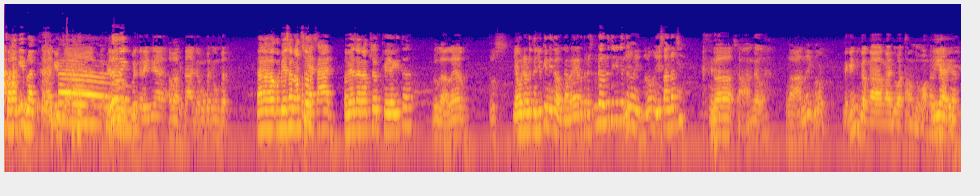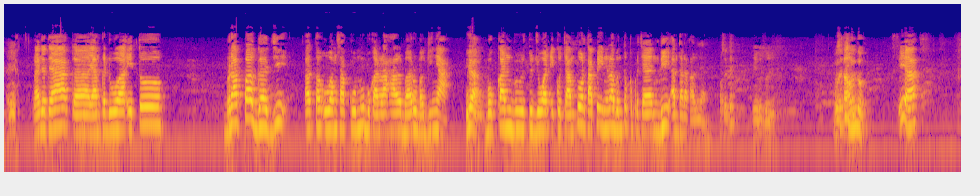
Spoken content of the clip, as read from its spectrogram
Salah kiblat. Salah. Ah. Tapi Lu, benerinnya apa? Kita agak ngumpet-ngumpet. Eh, kebiasaan absurd. Kebiasaan. Kebiasaan absurd kayak gitu. Lu galer terus Yang udah lu tunjukin itu, galer terus. Udah lu tunjukin tuh. Iya itu doang, ya standar sih. Enggak standar lah. enggak aneh gua. Lagian juga nggak nggak dua tahun doang kali. Iya, iya. Lanjut ya ke yang kedua itu berapa gaji atau uang sakumu bukanlah hal baru baginya. Iya. Bukan tujuan ikut campur, tapi inilah bentuk kepercayaan di antara kalian. Maksudnya? Ya gua setuju. Dua Maksudnya tahun tuh. Iya,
